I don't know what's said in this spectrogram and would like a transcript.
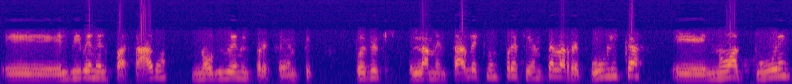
eh, él vive en el pasado, no vive en el presente. Entonces, es lamentable que un presidente de la República eh, no actúe,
